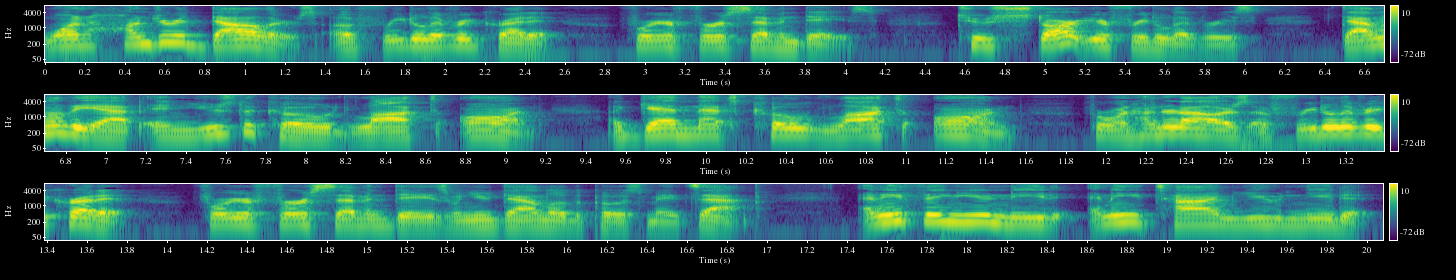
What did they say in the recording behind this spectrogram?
$100 of free delivery credit for your first seven days. To start your free deliveries, download the app and use the code LOCKED ON. Again, that's code LOCKED ON for $100 of free delivery credit for your first seven days when you download the Postmates app. Anything you need, anytime you need it,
